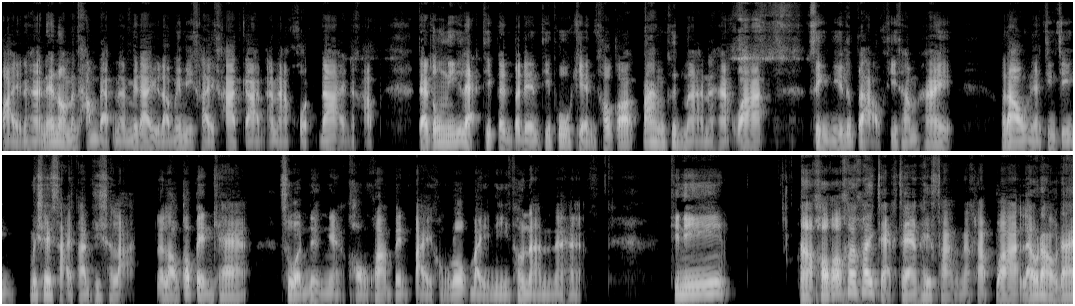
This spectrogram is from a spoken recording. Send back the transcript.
ไปนะฮะแน่นอนมันทำแบบนั้นไม่ได้อยู่แล้ว ไม่มีใครคาดการอนาคตได้นะครับ แต่ตรงนี้แหละที่เป็นประเด็นที่ผู้เขียนเขาก็ตั้งขึ้นมานะฮะว่า สิ่งนี้หรือเปล่าที่ทำให้เราเนี่ยจริง ๆ ไม่ใช่สายพันธุ์ที่ฉลาด แล้วเราก็เป็นแค่ส่วนหนึ่งเนี่ยของความเป็นไปของโลกใบนี้เท่านั้นนะฮะทีนี้เขาก็ค่อยๆ แจกแจงให้ฟังนะครับว่าแล้วเราได้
